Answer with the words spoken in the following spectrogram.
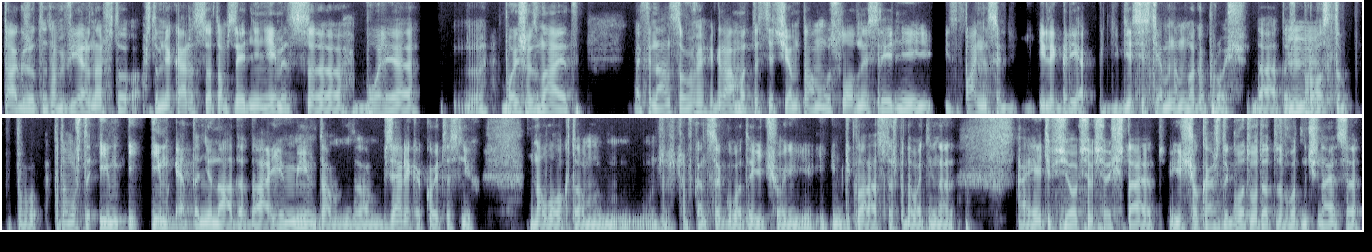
также это там верно, что, что мне кажется, там средний немец э, более, э, больше знает о финансовой грамотности, чем там условный средний испанец или грек, где система намного проще, да, то есть mm. просто потому что им, им это не надо, да, им, им там, там взяли какой-то с них налог там в конце года, и что, им декларацию даже подавать не надо. А эти все, все, все считают. И еще каждый год вот этот вот начинается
